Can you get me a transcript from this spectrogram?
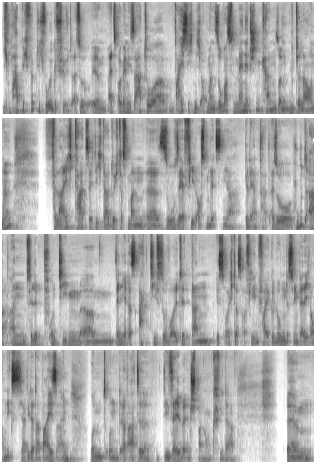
ich habe mich wirklich wohlgefühlt. Also ähm, als Organisator weiß ich nicht, ob man sowas managen kann, so eine gute Laune. Vielleicht tatsächlich dadurch, dass man äh, so sehr viel aus dem letzten Jahr gelernt hat. Also Hut ab an Philipp und Team. Ähm, wenn ihr das aktiv so wolltet, dann ist euch das auf jeden Fall gelungen. Deswegen werde ich auch nächstes Jahr wieder dabei sein und, und erwarte dieselbe Entspannung wieder. Ähm,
